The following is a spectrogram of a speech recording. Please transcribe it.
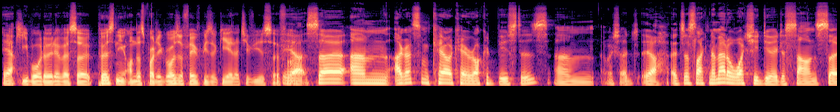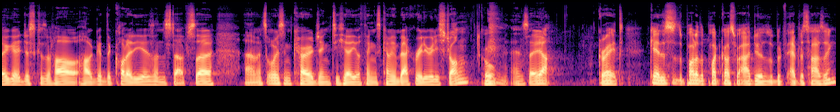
Yeah. a keyboard or whatever. So, personally, on this project, what was your favorite piece of gear that you've used so far? Yeah, so um, I got some KRK Rokit boosters, um, which I yeah, it's just like no matter what you do, it just sounds so good just because of how how good the quality is and stuff. So um, it's always encouraging to hear your things coming back really really strong. Cool. And so yeah, Great. Okay, this is the part of the podcast where I do a little bit of advertising.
